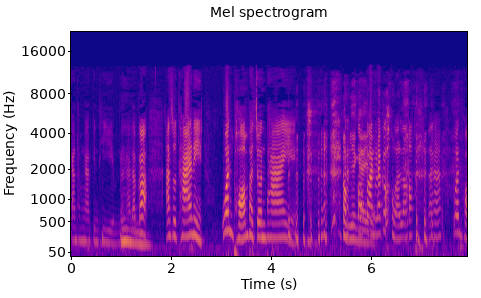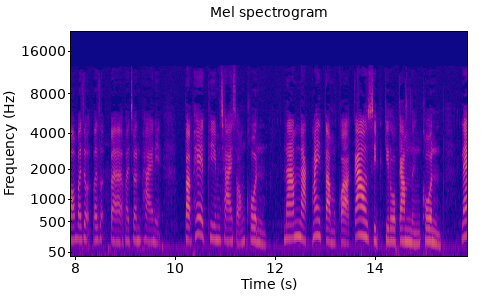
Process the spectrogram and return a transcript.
การทำงานเป็นทีมนะคะอืมแล้วก็อันสุดท้ายนี่อ้วนผอมผจญภัยทำยังไงพอฟังเนี่ยแล้วก็หัวเราะนะคะอ้วนผอมผจญผจญผจญภัยเนี่ย ประเภททีมชายสองคน น้ำหนักไม่ต่ำกว่า 90 กิโลกรัมหนึ่งคน และ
